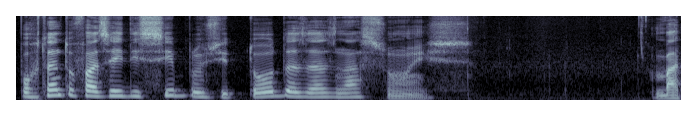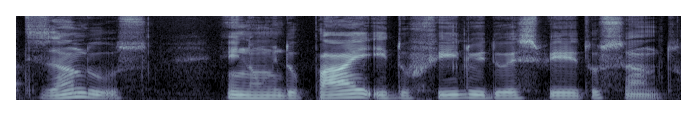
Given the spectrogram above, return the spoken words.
portanto, fazei discípulos de todas as nações, batizando-os em nome do Pai e do Filho e do Espírito Santo,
